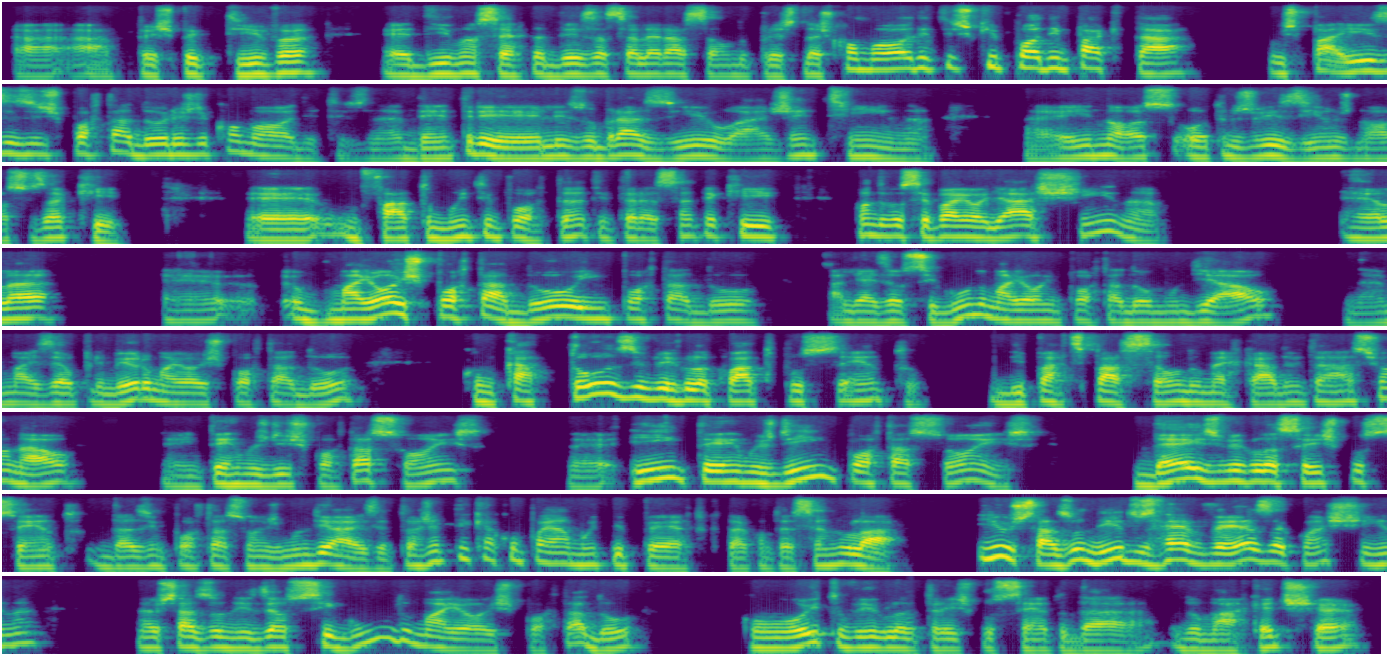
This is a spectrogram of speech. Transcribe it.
a, a perspectiva é de uma certa desaceleração do preço das commodities, que pode impactar os países exportadores de commodities, né? dentre eles o Brasil, a Argentina né? e nós, outros vizinhos nossos aqui. É, um fato muito importante, interessante, é que quando você vai olhar a China, ela é o maior exportador e importador, aliás, é o segundo maior importador mundial, né? mas é o primeiro maior exportador, com 14,4% de participação no mercado internacional né? em termos de exportações, né? e em termos de importações, 10,6% das importações mundiais. Então a gente tem que acompanhar muito de perto o que está acontecendo lá. E os Estados Unidos reveza com a China. Os Estados Unidos é o segundo maior exportador, com 8,3% da, do market share,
